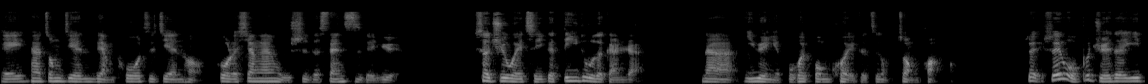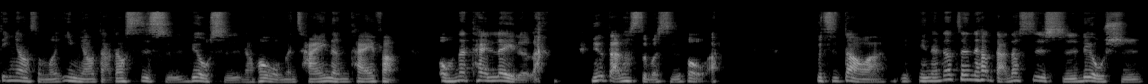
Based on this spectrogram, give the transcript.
诶，它中间两坡之间哈，过了相安无事的三四个月，社区维持一个低度的感染，那医院也不会崩溃的这种状况。对，所以我不觉得一定要什么疫苗打到四十六十，然后我们才能开放。哦，那太累了啦！你要打到什么时候啊？不知道啊。你你难道真的要打到四十六十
